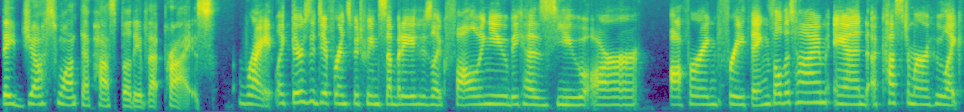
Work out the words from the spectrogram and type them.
They just want the possibility of that prize. Right. Like there's a difference between somebody who's like following you because you are offering free things all the time and a customer who like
